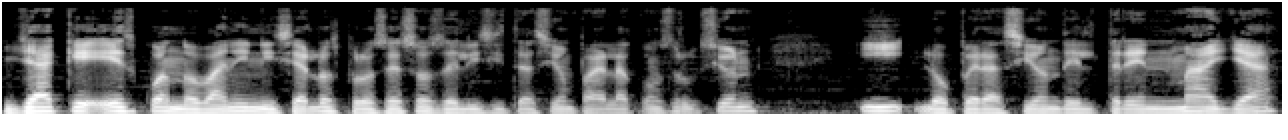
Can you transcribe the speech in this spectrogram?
ya que es cuando van a iniciar los procesos de licitación para la construcción y la operación del tren Maya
